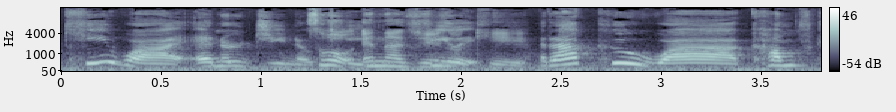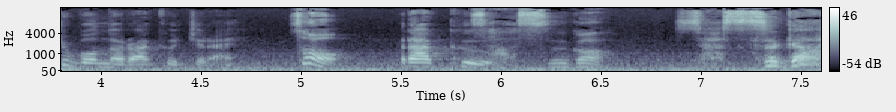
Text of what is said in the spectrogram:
気はエネルギーの気。そうエナジーの気 Feeling 楽は comfortable の楽じゃない？そ楽う。さすがさすが。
